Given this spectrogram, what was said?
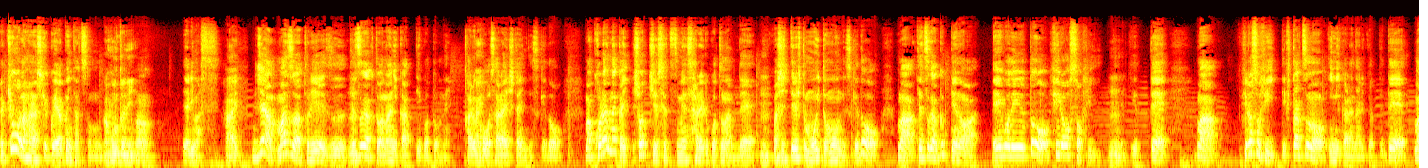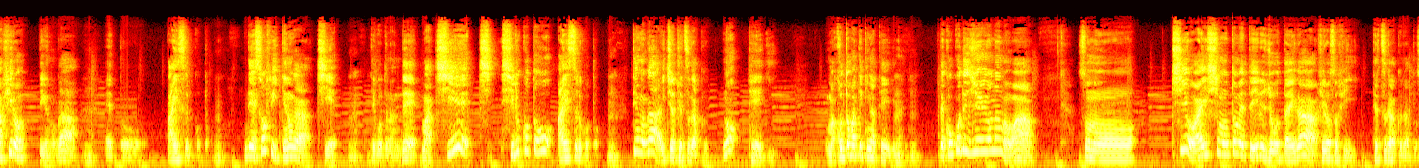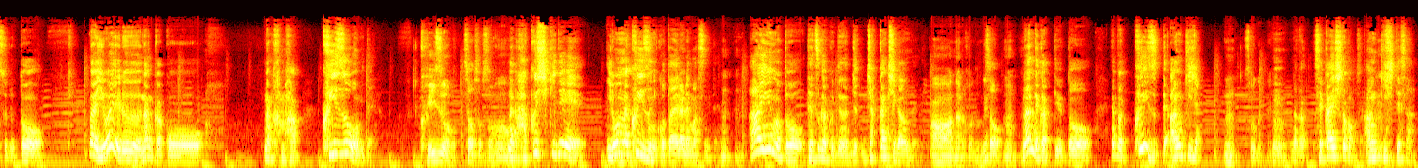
今日の話結構役に立つと思う。あ、本当に？うん。やります。はい。じゃあ、まずはとりあえず、哲学とは何かっていうことをね、軽くおさらいしたいんですけど、まあ、これはなんか、しょっちゅう説明されることなんで、うんまあ、知ってる人も多いと思うんですけど、まあ、哲学っていうのは、英語で言うと、フィロソフィーって言って、まあ、フィロソフィーって二つの意味から成り立ってて、まあ、フィロっていうのが、うんえっと、愛すること。うんで、ソフィーっていうのが知恵。うん。ってことなんで、まあ、知恵、ち知ることを愛することうんっていうのが一応哲学の定義。まあ、言葉的な定義うん。うなんで、ん。で、ここで重要なのは、その、知を愛し求めている状態がフィロソフィー、哲学だとすると、まあ、いわゆる、なんかこう、なんかまあ、クイズ王みたいな。クイズを。そうそうそう。なんか博識で、いろんなクイズに答えられますみたいな。うんうん。ああいうのと哲学っていうのはじゃ若干違うんだよね。ああ、なるほどね。そううん。なんでかっていうと、やっぱクイズって暗記じゃん。うん、そうだね。うん。なんか世界史とかもさ、暗記してさ、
